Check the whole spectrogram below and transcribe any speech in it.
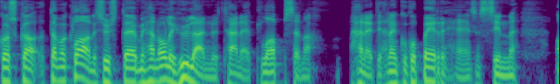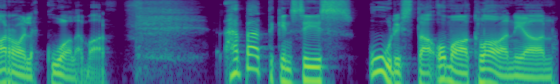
koska tämä klaanisysteemi hän oli hylännyt hänet lapsena, hänet ja hänen koko perheensä sinne aroille kuolemaan. Hän päättikin siis uudistaa omaa klaaniaan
